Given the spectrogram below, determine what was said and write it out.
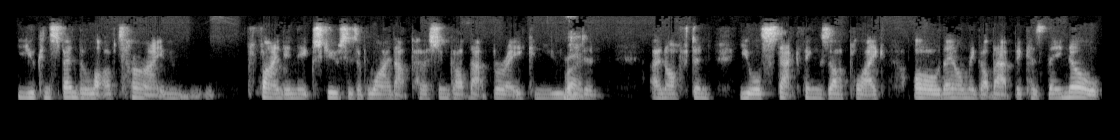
you can spend a lot of time finding the excuses of why that person got that break and you right. didn't. And often you will stack things up like, oh, they only got that because they know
